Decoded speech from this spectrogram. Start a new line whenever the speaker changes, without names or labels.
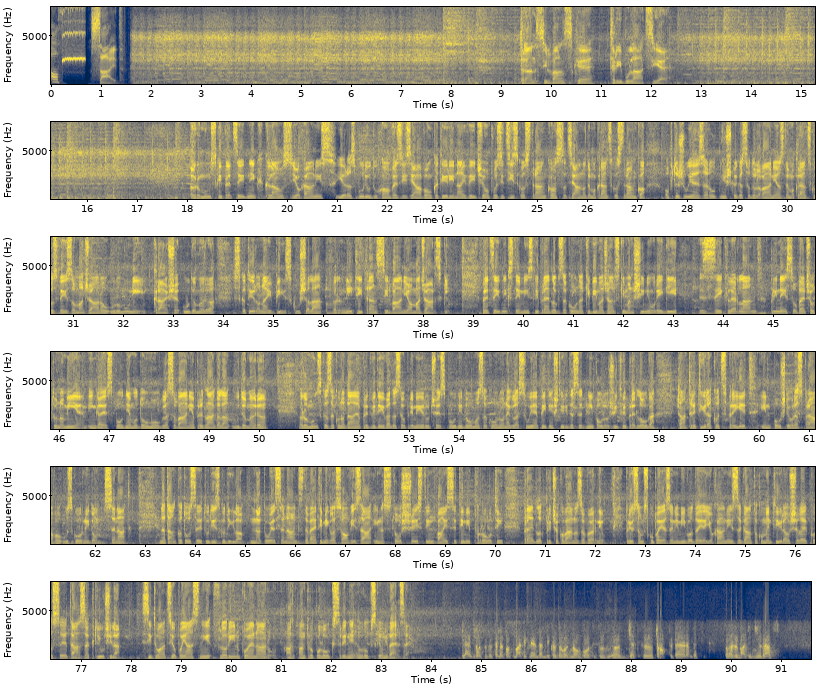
Offside. Transilvanske tribulacije. Romunski predsednik Klaus Johannis je razburil duhove z izjavo, v kateri največjo opozicijsko stranko, socialno-demokratsko stranko, obtožuje zarotniškega sodelovanja z Demokratsko zvezo Mačarov v Romuniji, krajše UDMR, s katero naj bi skušala vrniti Transilvanijo Mačarski. Predsednik s tem misli predlog zakona, ki bi mačarski manjšini v regiji Zeklerland prinesel več avtonomije in ga je spodnjemu domu v glasovanje predlagala UDMR. Romunska zakonodaja predvideva, da se v primeru, če spodnji dom o zakonu ne glasuje 45 dni po vložitvi predloga, ta tretira kot sprejet in pošlje v razpravo v zgornji dom, senat. Natanko to se je tudi zgodilo. Na to je senat z devetimi glasovi za in 126 proti predlog pričakovano zavrnil. Pri vsem skupaj je zanimivo, da je Johannes zagato komentiral šele, ko se je ta zaključila. Situacijo pojasni Florin Poenaru, antropolog Srednje Evropske univerze.
Yeah, it goes to the Senate automatically, and then because there was no vote, it will uh, get uh, dropped there, and that's it. So everybody knew that.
